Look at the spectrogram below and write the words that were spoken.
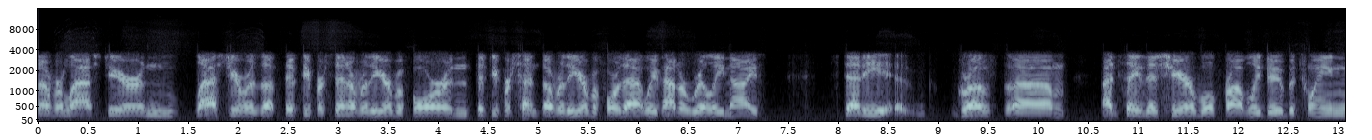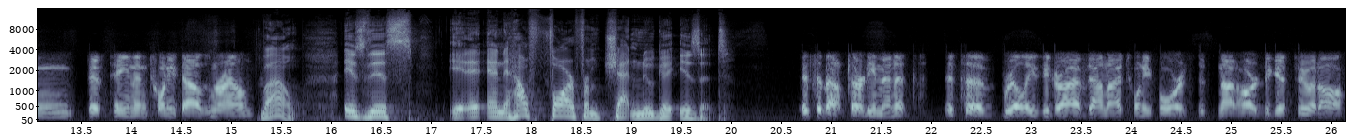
over last year, and last year was up 50% over the year before, and 50% over the year before that. We've had a really nice, steady growth. Um, I'd say this year we'll probably do between 15 and 20,000 rounds. Wow. Is this and how far from Chattanooga is it? It's about 30 minutes. It's a real easy drive down I-24. It's, it's not hard to get to at all.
